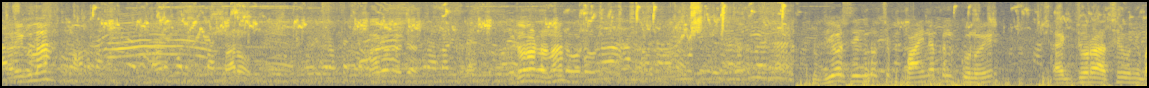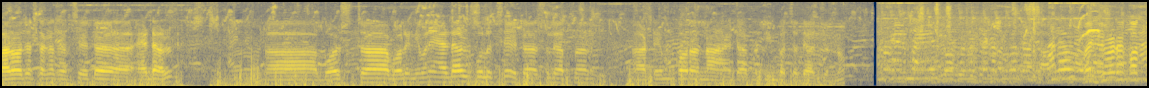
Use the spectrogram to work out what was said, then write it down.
আর এগুলা বারো বারো হাজার জোড়াটা না ভিউয়ার্স এগুলো হচ্ছে পাইনাপেল কুনুই এক জোড়া আছে, উনি বারো হাজার টাকা যাচ্ছে, এটা অ্যাডাল্ট বয়সটা বলেনি মানে অ্যাডাল্ট বলেছে, এটা আসলে আপনার টেম করা না, এটা আপনার ডিম বাচ্চা দেওয়ার জন্য। ভাই জোড়াটা কত?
